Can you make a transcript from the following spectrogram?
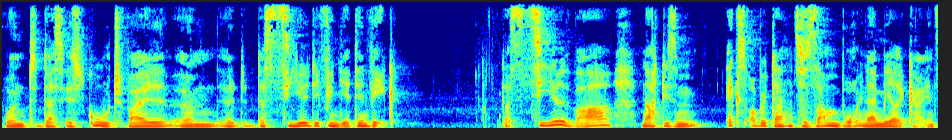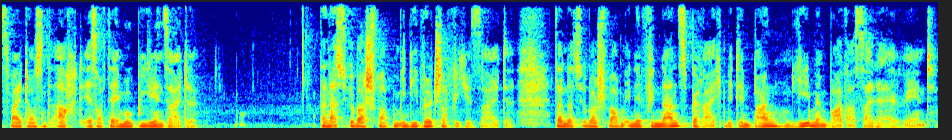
und das ist gut, weil ähm, äh, das Ziel definiert den Weg. Das Ziel war, nach diesem exorbitanten Zusammenbruch in Amerika in 2008, erst auf der Immobilienseite, dann das Überschwappen in die wirtschaftliche Seite, dann das Überschwappen in den Finanzbereich mit den Banken, Lehman Brothers sei da erwähnt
